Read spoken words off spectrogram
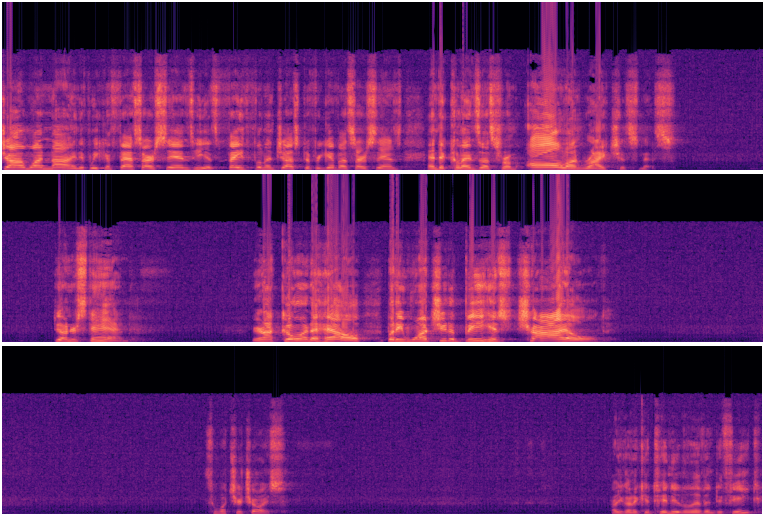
John 1 9. If we confess our sins, he is faithful and just to forgive us our sins and to cleanse us from all unrighteousness. Do you understand? You're not going to hell, but he wants you to be his child. So, what's your choice? Are you going to continue to live in defeat?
